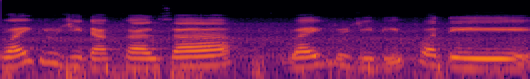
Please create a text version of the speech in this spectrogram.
ਵਾਹਿਗੁਰੂ ਜੀ ਦਾ ਖਾਲਸਾ ਵਾਹਿਗੁਰੂ ਜੀ ਦੀ ਫਤਿਹ।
